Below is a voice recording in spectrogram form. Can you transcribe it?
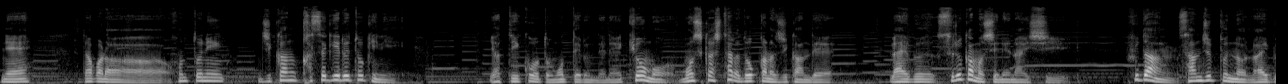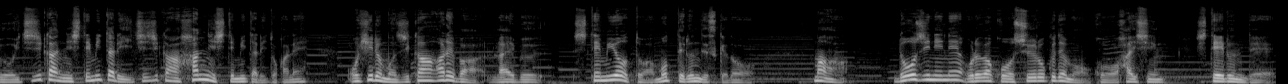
ね。だから本当に時間稼げる時にやっていこうと思ってるんでね。今日ももしかしたらどっかの時間でライブするかもしれないし普段30分のライブを1時間にしてみたり1時間半にしてみたりとかね。お昼も時間あればライブしてみようとは思ってるんですけどまあ同時にね俺はこう収録でもこう配信しているんで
